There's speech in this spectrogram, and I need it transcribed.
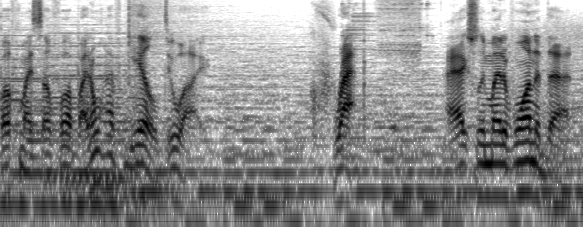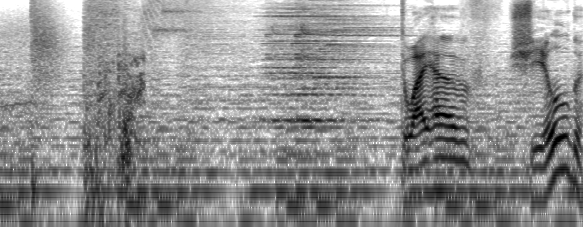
buff myself up. I don't have Gale, do I? Crap. I actually might have wanted that. Do I have shield?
